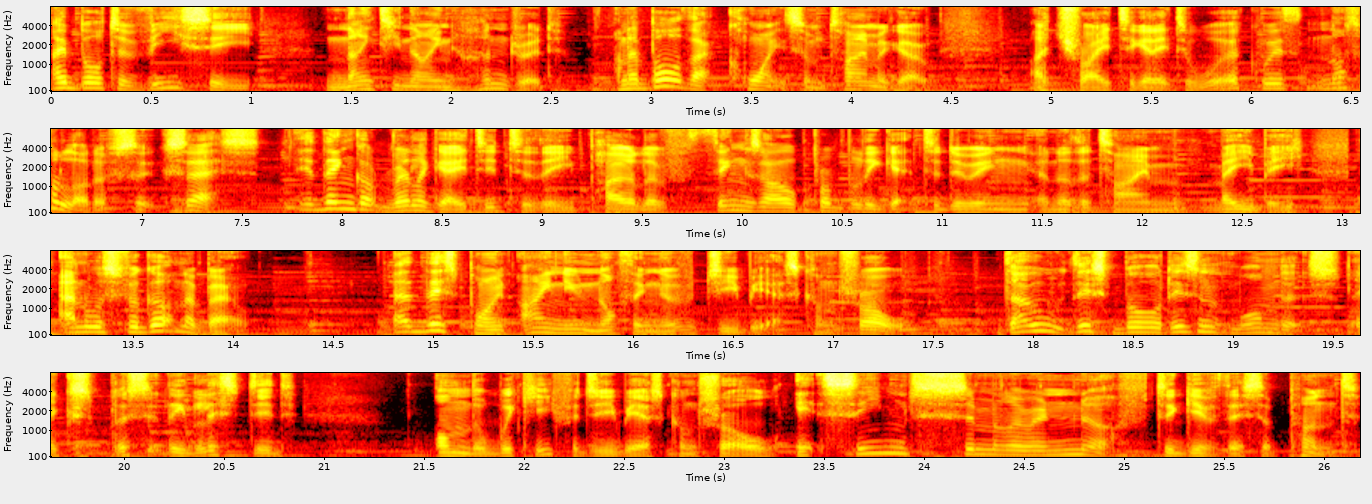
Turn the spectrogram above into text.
I bought a VC 9900 and I bought that quite some time ago. I tried to get it to work with not a lot of success. It then got relegated to the pile of things I'll probably get to doing another time, maybe, and was forgotten about. At this point I knew nothing of GBS control, though this board isn't one that's explicitly listed on the wiki for GBS control, it seemed similar enough to give this a punt.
